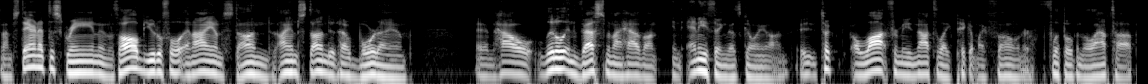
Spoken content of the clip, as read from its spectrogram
and I'm staring at the screen and it's all beautiful and I am stunned. I am stunned at how bored I am and how little investment I have on in anything that's going on. It took a lot for me not to like pick up my phone or flip open the laptop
